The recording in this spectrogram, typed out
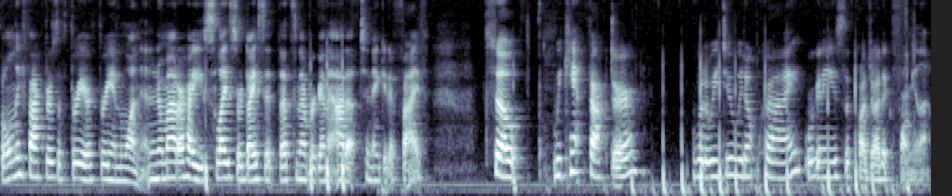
the only factors of 3 are 3 and 1. And no matter how you slice or dice it, that's never going to add up to negative 5. So we can't factor. What do we do? We don't cry. We're going to use the quadratic formula.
